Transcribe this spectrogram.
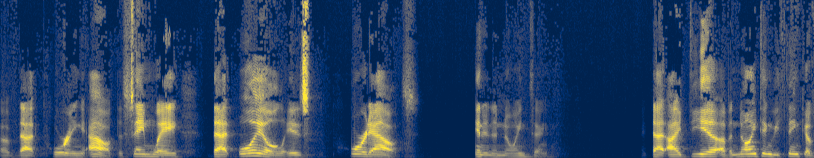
of that pouring out, the same way that oil is poured out in an anointing. That idea of anointing, we think of,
